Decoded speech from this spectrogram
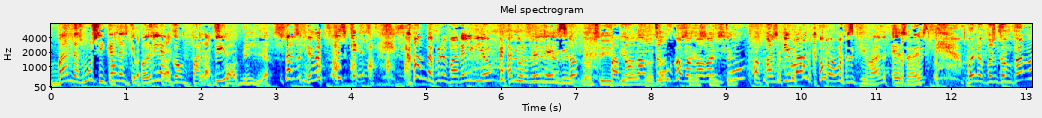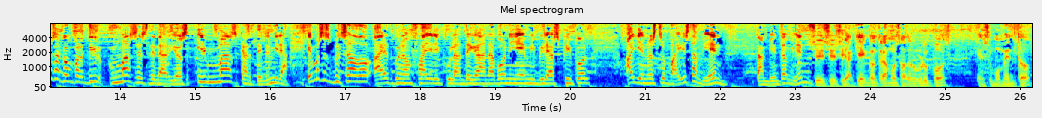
bandas musicales que podrían Las- compartir. las familias. Las que- es que cuando preparé el guion me acordé de eso. Los indios, Papá Bantú como mamá. Bantú, papá esquimal como mamá esquimal. Eso es. Bueno, pues vamos a compartir más escenarios y más carteles. Mira, hemos escuchado a Earth, Wind Fire y Cool and the Gun, a Bonnie M y Village People. Ay, en nuestro país también. También, también. Sí, sí, sí. Aquí encontramos a dos grupos que en su momento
